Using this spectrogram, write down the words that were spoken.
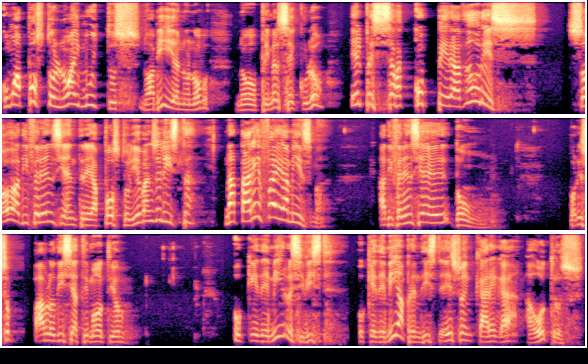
Como apóstolo não há muitos, não havia no, novo, no primeiro século, ele precisava cooperadores. Só a diferença entre apóstolo e evangelista, na tarefa é a mesma. A diferença é dom. Por isso, Pablo disse a Timóteo: O que de mim recebiste, o que de mim aprendiste, isso encarrega a outros.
